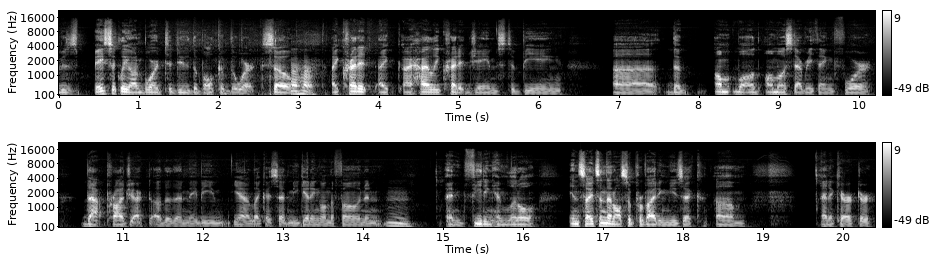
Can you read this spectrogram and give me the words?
was basically on board to do the bulk of the work. So I credit I, I highly credit James to being uh, the um, well, almost everything for that project, other than maybe yeah, like I said, me getting on the phone and and feeding him little insights, and then also providing music um, and a character.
